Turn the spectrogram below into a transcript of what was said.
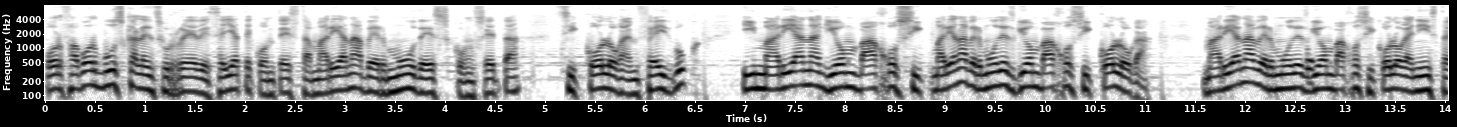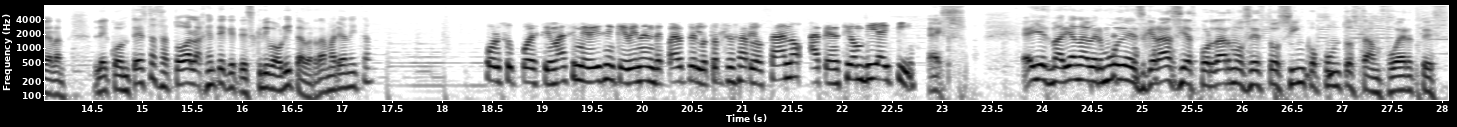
por favor búscala en sus redes, ella te contesta. Mariana Bermúdez con Z, psicóloga en Facebook y Mariana bajo Mariana Bermúdez bajo psicóloga. Mariana Bermúdez bajo psicóloga en Instagram. Le contestas a toda la gente que te escriba ahorita, ¿verdad, Marianita? Por supuesto, y más si me dicen que vienen de parte del doctor César Lozano, atención VIP. Eso. Ella es Mariana Bermúdez, gracias por darnos estos cinco puntos tan fuertes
